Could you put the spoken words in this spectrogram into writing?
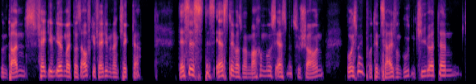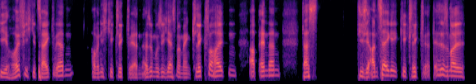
und dann fällt ihm irgendwas auf, gefällt ihm und dann klickt er. Das ist das Erste, was man machen muss, erstmal zu schauen, wo ist mein Potenzial von guten Keywörtern, die häufig gezeigt werden, aber nicht geklickt werden. Also muss ich erstmal mein Klickverhalten abändern, dass diese Anzeige geklickt wird. Das ist mal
